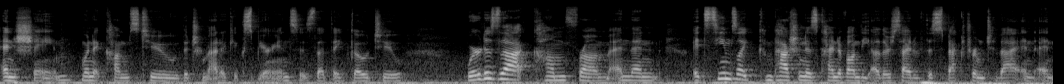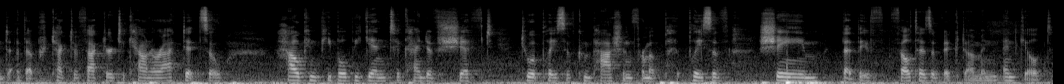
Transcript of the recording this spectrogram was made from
and shame when it comes to the traumatic experiences that they go to. Where does that come from? And then it seems like compassion is kind of on the other side of the spectrum to that and, and the protective factor to counteract it. So, how can people begin to kind of shift to a place of compassion from a p- place of shame that they've felt as a victim and, and guilt.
